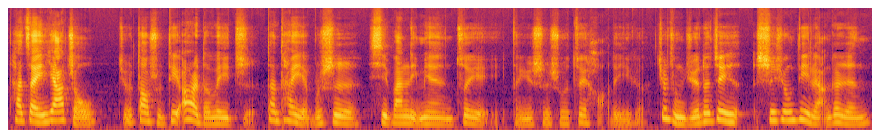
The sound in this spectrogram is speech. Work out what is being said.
他在压轴。就是倒数第二的位置，但他也不是戏班里面最等于是说最好的一个，就总觉得这师兄弟两个人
